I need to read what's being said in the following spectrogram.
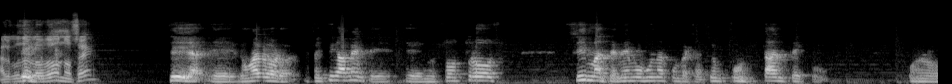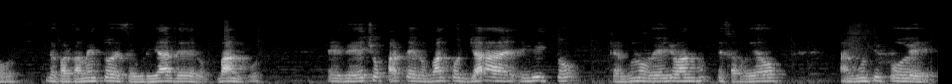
¿Alguno de los dos, no sé? Sí, eh, don Álvaro, efectivamente, eh, nosotros sí mantenemos una conversación constante con, con los departamentos de seguridad de los bancos eh, de hecho, parte de los bancos ya he visto que algunos de ellos han desarrollado algún tipo de,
